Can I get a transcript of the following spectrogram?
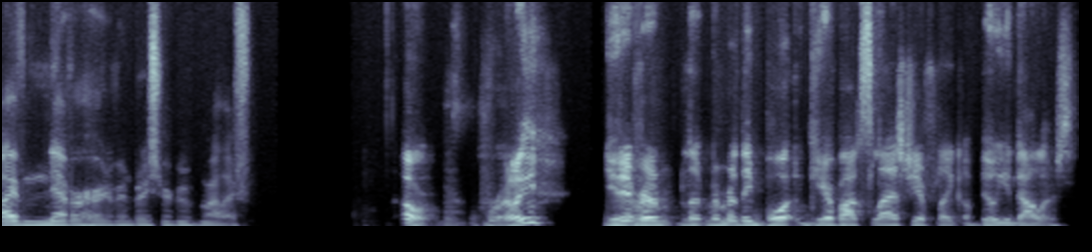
I've never heard of Embracer Group in my life. Oh, really? You didn't rem- remember they bought Gearbox last year for like a billion dollars?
